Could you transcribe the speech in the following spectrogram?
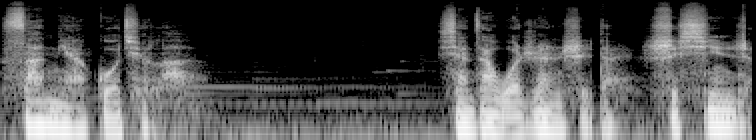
三年过去了，现在我认识的是新人，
